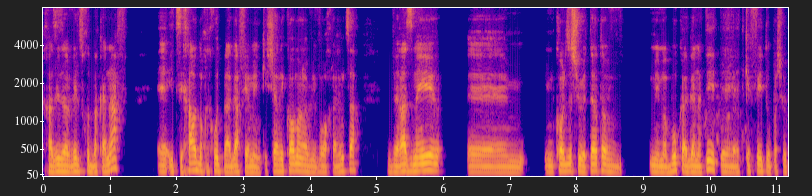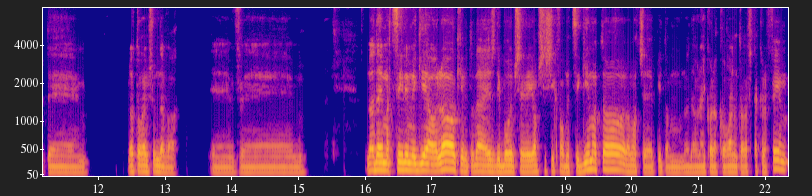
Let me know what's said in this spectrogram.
חזיזה ווילדסחוט בכנף, היא צריכה עוד נוכחות באגף ימין, כי שרי הזמן אוהב לברוח לאמצע, ורז מאיר, uh, עם כל זה שהוא יותר טוב ממבוקה הגנתית, uh, התקפית הוא פשוט לא תורם שום דבר. Uh, ו... לא יודע אם אצילי מגיע או לא, כאילו, אתה יודע, יש דיבורים שיום שישי כבר מציגים אותו, למרות שפתאום, לא יודע, אולי כל הקורונה טורף את הקלפים.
